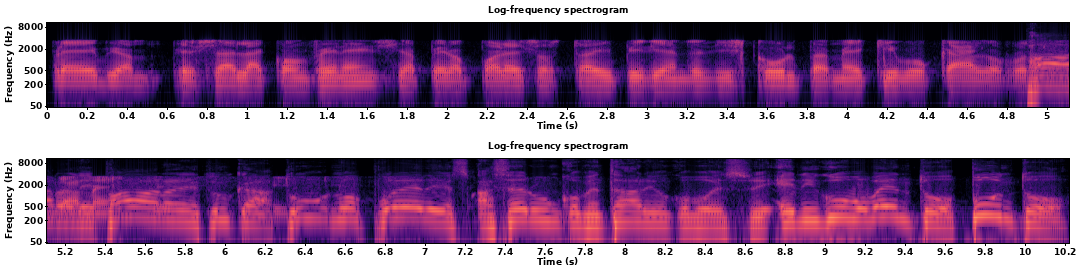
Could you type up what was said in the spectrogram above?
previo a empezar la conferencia, pero por eso estoy pidiendo disculpas, me he equivocado Párale, párale, Tuca. Tú no puedes hacer un comentario como ese. En ningún momento. Punto.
